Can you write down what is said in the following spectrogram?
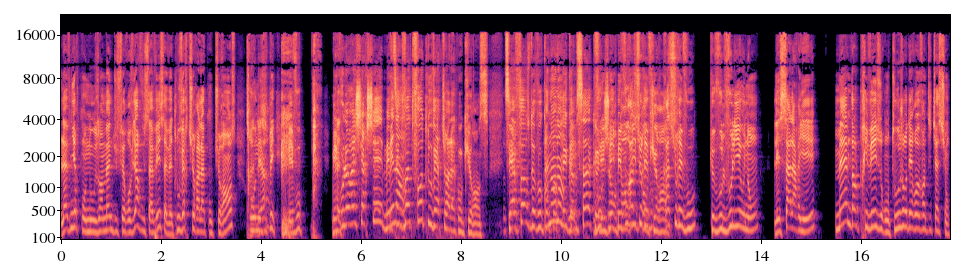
L'avenir qu'on nous emmène du ferroviaire, vous savez, ça va être l'ouverture à la concurrence. Très où on bien. explique. Mais vous, Mais vous l'aurez cherché. Mais, Mais c'est non. de votre faute l'ouverture à la concurrence. C'est à force de vous Ah comporter non, non, mais comme ça que vous- les gens mais, mais ont vous rassurez-vous, concurrence. rassurez-vous que vous le vouliez ou non, les salariés, même dans le privé, ils auront toujours des revendications.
